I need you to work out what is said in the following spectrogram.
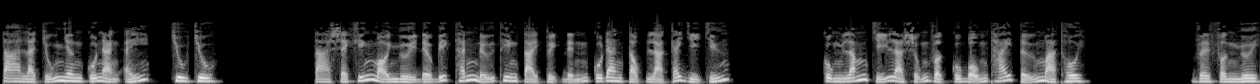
Ta là chủ nhân của nàng ấy, Chu Chu. Ta sẽ khiến mọi người đều biết thánh nữ thiên tài tuyệt đỉnh của đan tộc là cái gì chứ. Cùng lắm chỉ là sủng vật của bổn thái tử mà thôi. Về phần ngươi,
